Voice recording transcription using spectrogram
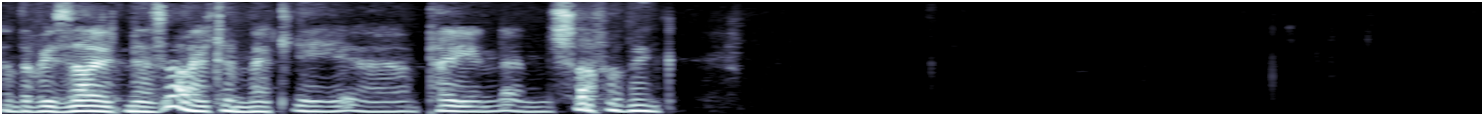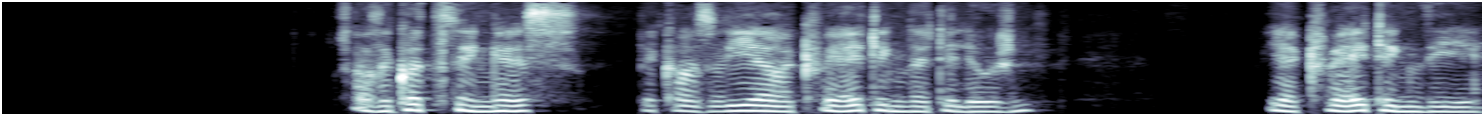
And the result is ultimately uh, pain and suffering. So the good thing is, because we are creating that illusion, we are creating the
